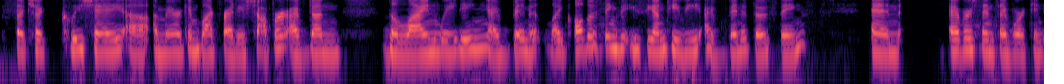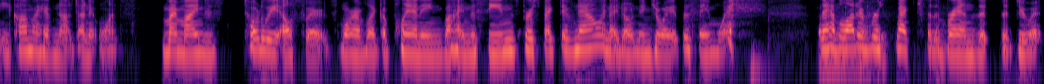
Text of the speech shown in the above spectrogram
such a cliche uh, American Black Friday shopper. I've done the line waiting. I've been at like all those things that you see on TV. I've been at those things. And ever since I've worked in ecom, I have not done it once. My mind is totally elsewhere. It's more of like a planning behind the scenes perspective now, and I don't enjoy it the same way. but I have a lot of respect for the brands that, that do it.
